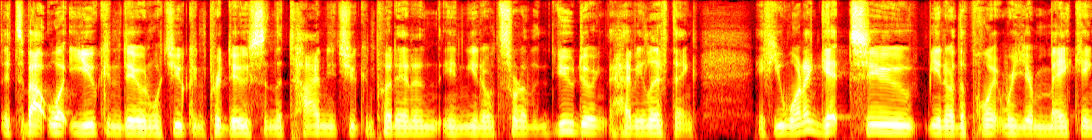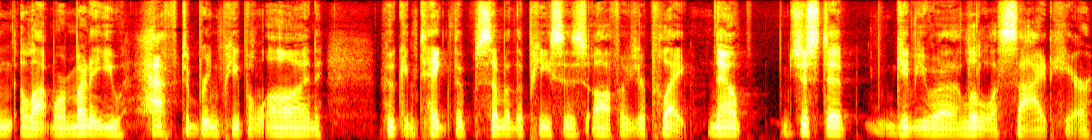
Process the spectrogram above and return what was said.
it's about what you can do and what you can produce and the time that you can put in and, and you know sort of you doing the heavy lifting if you want to get to you know the point where you're making a lot more money you have to bring people on who can take the, some of the pieces off of your plate now just to give you a little aside here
